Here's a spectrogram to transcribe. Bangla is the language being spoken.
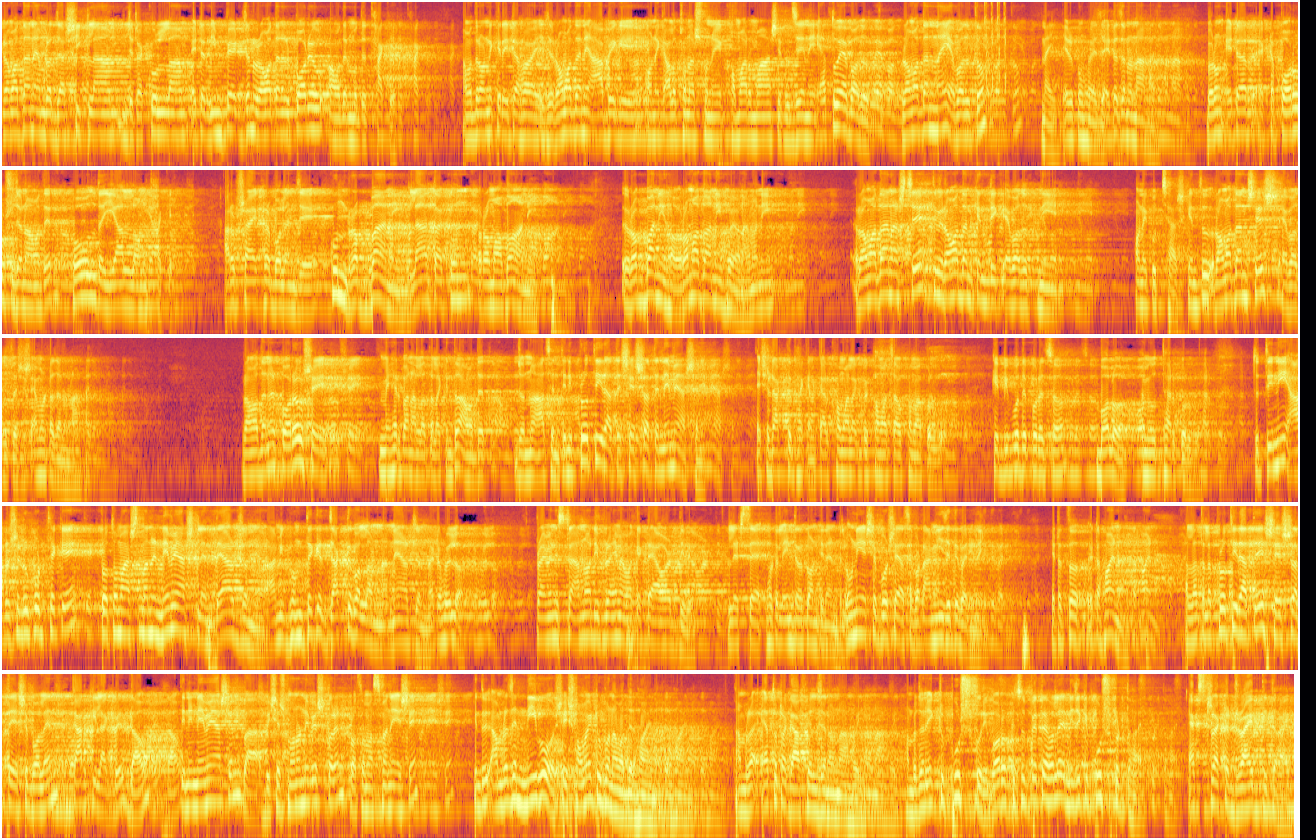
রমাদানে আমরা যা শিখলাম, যেটা করলাম, এটার ইম্প্যাক্ট যেন রমাদানের পরেও আমাদের মধ্যে থাকে। আমাদের অনেকের এটা হয় যে রমাদানে আবেগে অনেক আলোচনা শুনে, ক্ষমার মাস এটা জেনে এত আবাদত। রমাদান নাই, আবাদত নাই, এরকম হয়ে যায়। এটা যেন না হয়। বরং এটার একটা পরশ যেন আমাদের হোল দ্য ইয়ার লং থাকে। আরব শায়েখরা বলেন যে, কুন রব্বানি, লা তাকুন রমাদানি। রব্বানি হও, রমাদানি হয়েও না মানে রমাদান আসছে, তুমি রমাদান কেন্দ্রিক আবাদত নিয়ে অনেক উচ্ছ্বাস, কিন্তু রমাদান শেষ আবাদত শেষ, এমনটা যেন না রমাদানের পরেও সে মেহেরবান আল্লাহ তালা কিন্তু আমাদের জন্য আছেন, তিনি প্রতি রাতে শেষ রাতে নেমে আসেন, এসে ডাকতে থাকেন, কার ক্ষমা লাগবে, ক্ষমা চাও, ক্ষমা করব। কে বিপদে পড়েছ, বলো, আমি উদ্ধার করব। তো তিনি আরসের উপর থেকে প্রথম আসমানে নেমে আসলেন দেওয়ার জন্য। আমি ঘুম থেকে জাগতে পারলাম না নেয়ার জন্য। এটা হইল? প্রাইম মিনিস্টার আনোয়ার ইব্রাহিম আমাকে একটা অ্যাওয়ার্ড দিবে। লেটস সে হোটেল ইন্টারকন্টিনেন্টাল উনি এসে বসে আছে বাট আমি যেতে পারি নাই। এটা তো এটা হয় না। আল্লাহ তালা প্রতি রাতে, শেষ রাতে এসে বলেন, কার কি লাগবে? দাও। তিনি নেমে আসেন বা বিশেষ মনোনিবেশ করেন, প্রথম আসমানে এসে। কিন্তু আমরা যে নিব, সেই সময়টুকুন আমাদের হয় না হয় না। আমরা এতটা গাফেল যেন না হই। আমরা যেন একটু পুশ করি। বড় কিছু পেতে হলে নিজেকে পুশ করতে হয়। এক্সট্রা একটা ড্রাইভ দিতে হয়।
